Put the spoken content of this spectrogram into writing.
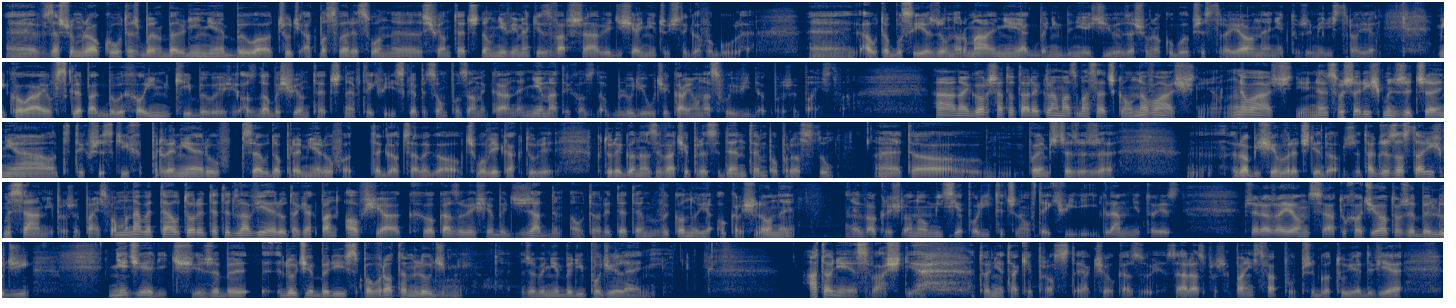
E, W zeszłym roku też byłem w Berlinie, było czuć atmosferę słone- świąteczną. Nie wiem, jak jest w Warszawie, dzisiaj nie czuć tego w ogóle. E, Autobusy jeżdżą normalnie, jakby nigdy nie jeździły. W zeszłym roku były przystrojone, niektórzy mieli stroje Mikołajów, w sklepach były choinki, były ozdoby świąteczne. W tej chwili sklepy są pozamykane, nie ma tych ozdob. Ludzie uciekają na swój widok, proszę Państwa. A najgorsza to ta reklama z maseczką. No właśnie, no właśnie. No, słyszeliśmy życzenia od tych wszystkich premierów, pseudopremierów, od tego całego człowieka, który, którego nazywacie prezydentem po prostu. E, to powiem szczerze, że robi się wręcz niedobrze. Także zostaliśmy sami, proszę Państwa. Bo nawet te autorytety dla wielu, tak jak pan Owsiak, okazuje się być żadnym autorytetem, wykonuje określony, określoną misję polityczną w tej chwili. I dla mnie to jest przerażające. A tu chodzi o to, żeby ludzi nie dzielić, żeby ludzie byli z powrotem ludźmi, żeby nie byli podzieleni. A to nie jest właśnie, to nie takie proste, jak się okazuje. Zaraz, proszę Państwa, przygotuję dwie,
